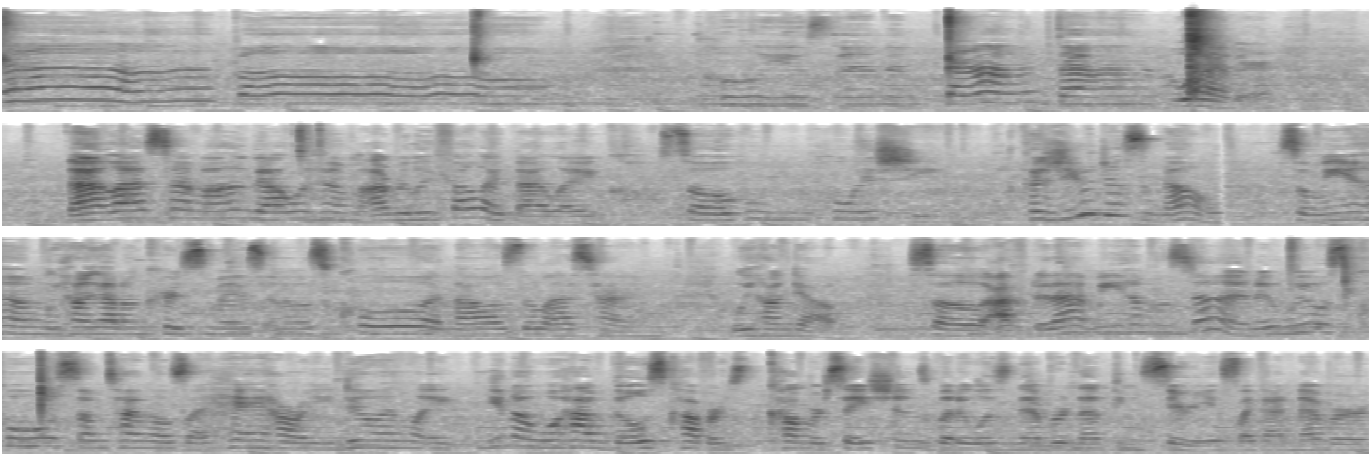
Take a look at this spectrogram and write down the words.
up on, who you sending down, down, whatever. That last time I hung out with him, I really felt like that. Like, so who who is she? Cause you just know. So me and him, we hung out on Christmas and it was cool and that was the last time we hung out. So after that, me and him was done. It, we was cool. Sometimes I was like, hey, how are you doing? Like, you know, we'll have those convers- conversations, but it was never nothing serious. Like I never,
